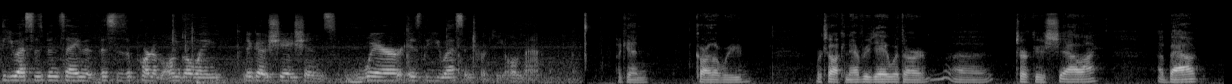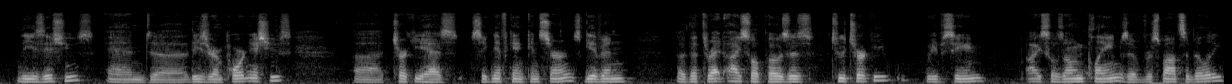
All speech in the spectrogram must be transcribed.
the U.S. has been saying that this is a part of ongoing negotiations. Where is the U.S. and Turkey on that? Again, Carla, we, we're talking every day with our uh, Turkish ally about these issues, and uh, these are important issues. Uh, Turkey has significant concerns given uh, the threat ISIL poses to Turkey. We've seen ISIL's own claims of responsibility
